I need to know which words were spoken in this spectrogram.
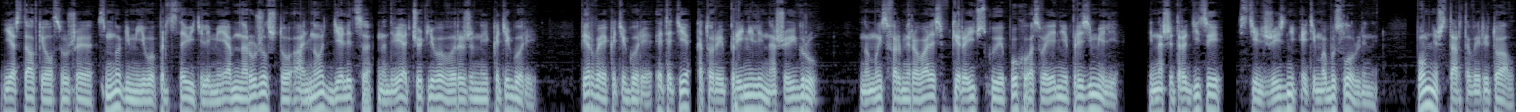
Я сталкивался уже с многими его представителями и обнаружил, что оно делится на две отчетливо выраженные категории. Первая категория – это те, которые приняли нашу игру. Но мы сформировались в героическую эпоху освоения приземелья, и наши традиции, стиль жизни этим обусловлены. Помнишь стартовый ритуал?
